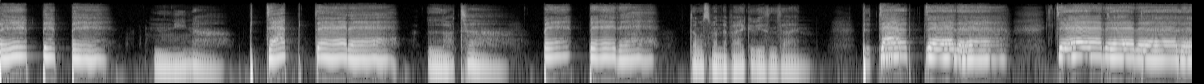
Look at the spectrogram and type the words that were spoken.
Bä, bä, bä. Nina, da, da. Lotta, Bä, bä, da. da muss man dabei gewesen sein. Da, da, da. Da, da, da, da.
